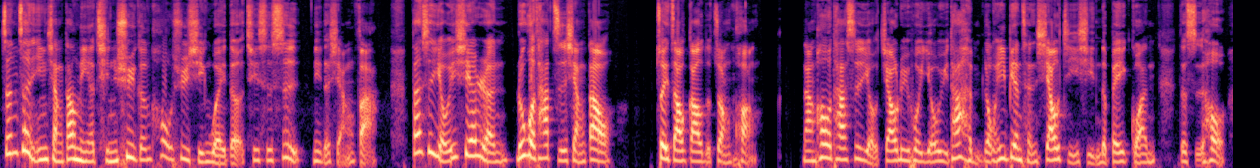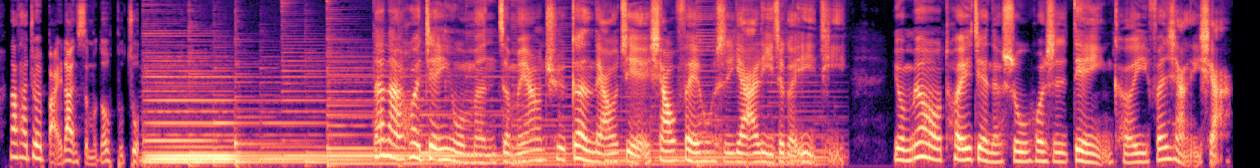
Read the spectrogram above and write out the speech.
真正影响到你的情绪跟后续行为的，其实是你的想法。但是有一些人，如果他只想到最糟糕的状况，然后他是有焦虑或忧郁，他很容易变成消极型的悲观的时候，那他就会摆烂，什么都不做。娜娜会建议我们怎么样去更了解消费或是压力这个议题？有没有推荐的书或是电影可以分享一下？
